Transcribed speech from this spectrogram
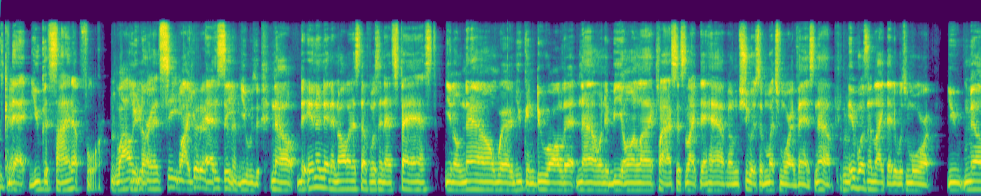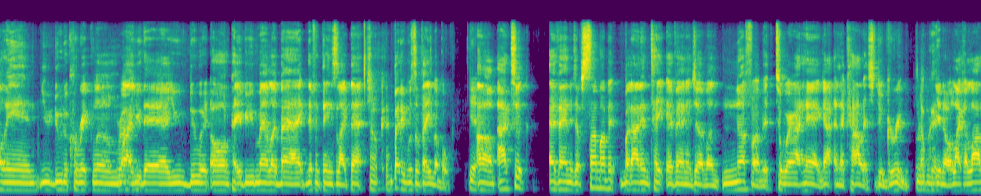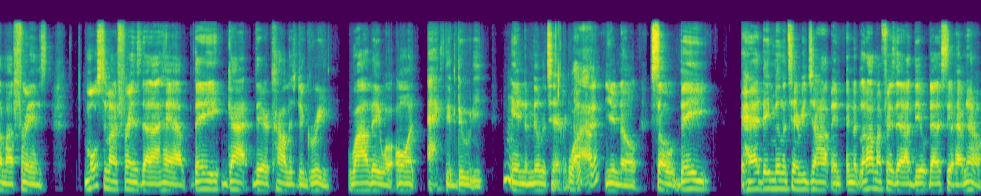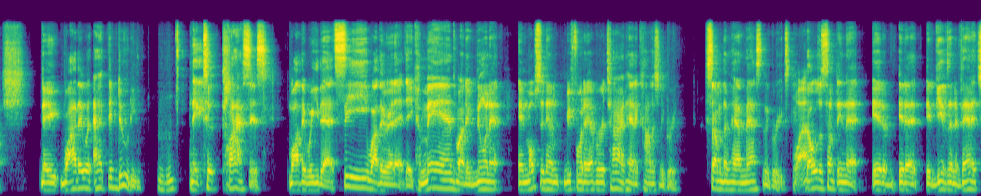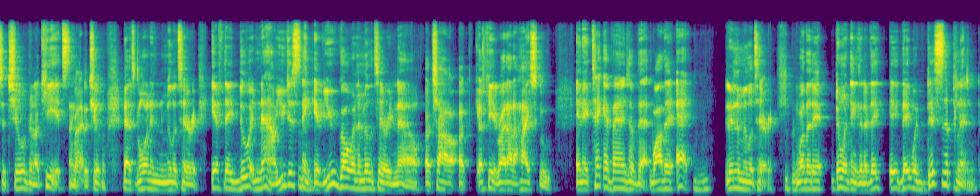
Okay. that you could sign up for while you, you know, were at sea while you were at sea. You was now the internet and all of that stuff wasn't as fast. You know now where you can do all that now and it be online classes like they have. I'm sure it's a much more advanced now. Mhm. It wasn't like that. It was more you mail in, you do the curriculum while Right. you there, you do it on paper, you mail it back, different things like that. Okay. But it was available. Yeah. Um, I took advantage of some of it, but I didn't take advantage of enough of it to where I had gotten a college degree. Okay. You know, like a lot of my friends, most of my friends that I have, they got their college degree while they were on active duty Hmm. in the military. Wow. Okay. You know, so they had their military job, and, and a lot of my friends that I deal that I still have now, they while they were active duty, Mhm. they took classes while they were either at sea, while they were at their commands, while they were doing it. And most of them, before they ever retired, had a college degree. Some of them have master degrees. Wow. Those are something that it it it gives an advantage to children or kids, Right. the children that's going in the military. If they do it now, you just think if you go in the military now, a child, a, a kid right out of high school, and they take advantage of that while they're at Mhm. In the military, Mhm. whether they're doing things, and if they if they were disciplined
